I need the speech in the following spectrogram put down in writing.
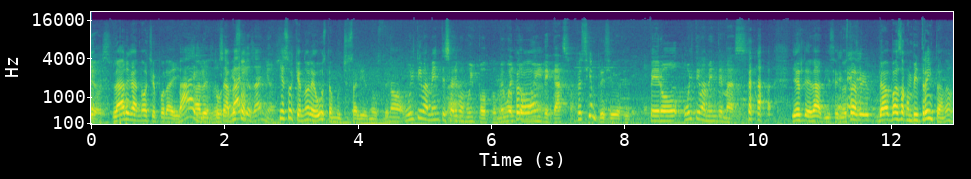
varios. larga noche por ahí. Varios, aventura. o sea, Y eso- varios años. Y eso que no le gusta mucho salir, ¿no? Usted. No, últimamente salgo muy poco. Me he vuelto Pero- muy de casa. Pues siempre he sido así. Pero últimamente más. Y es de edad, dice. No estás, ya vas a cumplir 30, ¿no?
